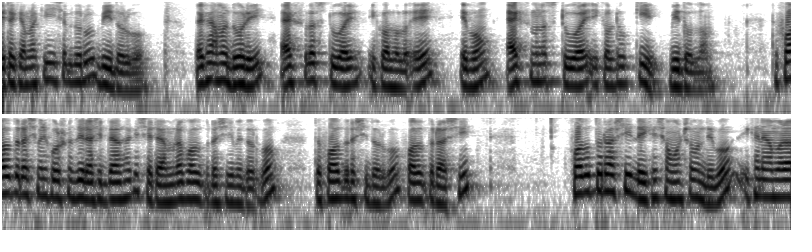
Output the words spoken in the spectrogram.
এটাকে আমরা কী হিসেবে ধরবো? বি ধরবো। দেখে আমরা ধরি X plus two Y equal হলো এ এবং X minus two Y equal to কি? বি ধরলাম। তো ফলত রাশি মানে প্রশ্ন যে রাশি দেওয়া থাকে সেটা আমরা ফলত রাশি হিসেবে ধরবো। তো ফলত রাশি ধরবো। ফলত রাশি। ফলত রাশি লিখে সমান সমান দেবো। এখানে আমরা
